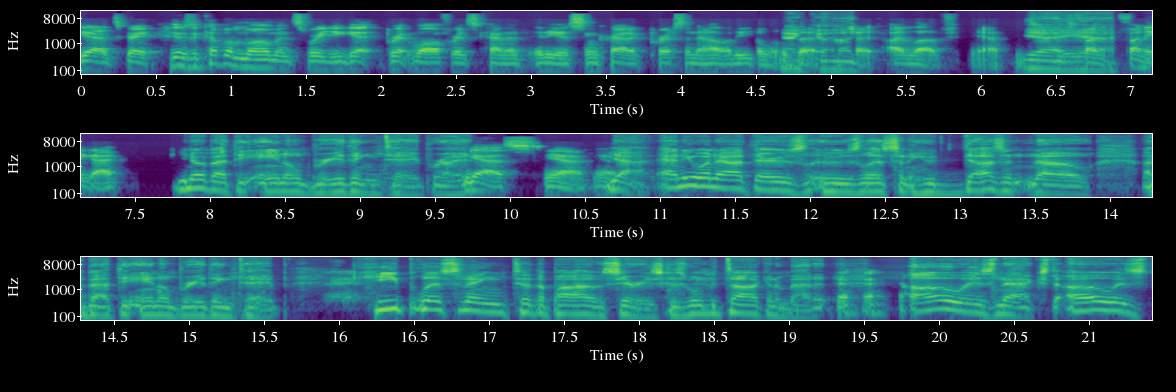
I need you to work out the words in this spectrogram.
Yeah, it's great. There's a couple moments where you get Britt Walford's kind of idiosyncratic personality a little Thank bit, God. which I, I love. Yeah. It's- Yeah, it's yeah. Fun, funny guy. You know about the anal breathing tape, right? Yes. Yeah. Yeah. Yeah. Anyone out there who's, who's listening who doesn't know about the anal breathing tape, keep listening to the Pajo series because we'll be talking about it. O is next. O is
